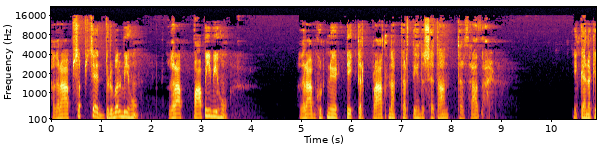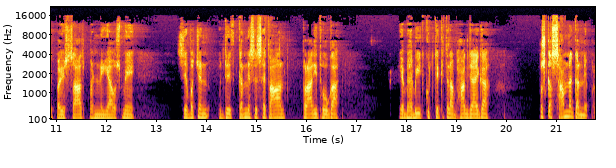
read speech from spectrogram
अगर आप सबसे दुर्बल भी हों, अगर आप पापी भी हों, अगर आप घुटने टेक कर प्रार्थना करते हैं तो शैतान थरथराता है। ये कहना कि पवित्र सास पढ़ने या उसमें से वचन उद्धृत करने से शैतान पराजित होगा यह भयभीत कुत्ते की तरह भाग जाएगा, उसका सामना करने पर,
